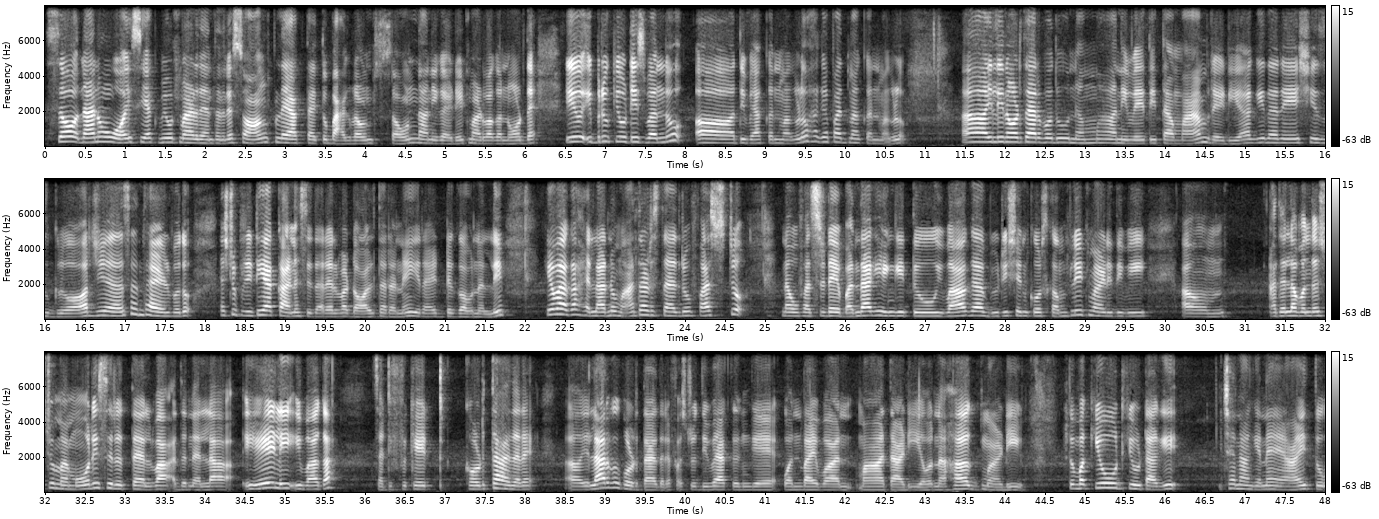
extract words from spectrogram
ಸೊ ನಾನು ವಾಯ್ಸ್ ಯಾಕೆ ಮ್ಯೂಟ್ ಮಾಡಿದೆ ಅಂತಂದರೆ ಸಾಂಗ್ ಪ್ಲೇ ಆಗ್ತಾಯಿತ್ತು ಬ್ಯಾಕ್ಗ್ರೌಂಡ್ ಸೌಂಡ್ ನಾನೀಗ ಎಡಿಟ್ ಮಾಡುವಾಗ ನೋಡಿದೆ. ಇವ್ ಇಬ್ಬರು ಕ್ಯೂಟೀಸ್ ಬಂದು ದಿವ್ಯಾಕನ ಮಗಳು, ಹಾಗೆ ಪದ್ಮಾಕ್ಕನ ಮಗಳು. ಇಲ್ಲಿ ನೋಡ್ತಾ ಇರ್ಬೋದು ನಮ್ಮ ನಿವೇದಿತಾ ಮ್ಯಾಮ್ ರೆಡಿ ಆಗಿದ್ದಾರೆ. ಶಿ ಇಸ್ ಗ್ರಾರ್ಜಿಯಸ್ ಅಂತ ಹೇಳ್ಬೋದು. ಎಷ್ಟು ಪ್ರಿಟಿಯಾಗಿ ಕಾಣಿಸ್ತಿದ್ದಾರೆ ಅಲ್ವಾ ಡಾಲ್ ಥರನೇ ಈ ರೆಡ್ ಗೌನಲ್ಲಿ ಇವಾಗ ಎಲ್ಲರನ್ನೂ ಮಾತಾಡಿಸ್ತಾ ಇದ್ರು. ಫಸ್ಟು ನಾವು ಫಸ್ಟ್ ಡೇ ಬಂದಾಗ ಹೆಂಗಿತ್ತು? ಇವಾಗ ಬ್ಯೂಟಿಷಿಯನ್ ಕೋರ್ಸ್ ಕಂಪ್ಲೀಟ್ ಮಾಡಿದ್ದೀವಿ ಅದೆಲ್ಲ ಒಂದಷ್ಟು ಮೆಮೋರೀಸ್ ಇರುತ್ತೆ ಅಲ್ವಾ? ಅದನ್ನೆಲ್ಲ ಹೇಳಿ ಇವಾಗ ಸರ್ಟಿಫಿಕೇಟ್ ಕೊಡ್ತಾ ಇದ್ದಾರೆ. ಎಲ್ಲರಿಗೂ ಕೊಡ್ತಾ ಇದ್ದಾರೆ. ಫಸ್ಟು ದಿವ್ಯಾಕಂಗೆ ಒನ್ ಬೈ ಒನ್ ಮಾತಾಡಿ, ಅವ್ರನ್ನ ಹಗ್ ಮಾಡಿ. ತುಂಬ ಕ್ಯೂಟ್ ಕ್ಯೂಟಾಗಿ ಚೆನ್ನಾಗೇ ಆಯಿತು.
